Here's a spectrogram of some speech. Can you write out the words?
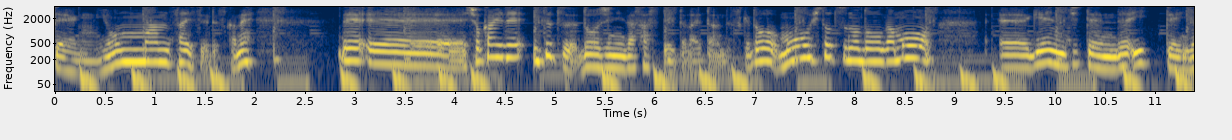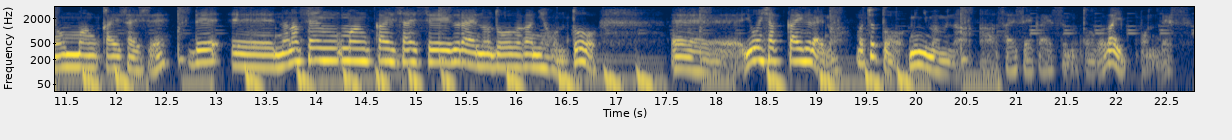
1.4万再生ですかね。で、えー、初回で5つ同時に出させていただいたんですけどもう一つの動画も、えー、現時点で1.4万回再生で、えー、7000万回再生ぐらいの動画が2本と、えー、400回ぐらいの、まあ、ちょっとミニマムな再生回数の動画が1本です。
